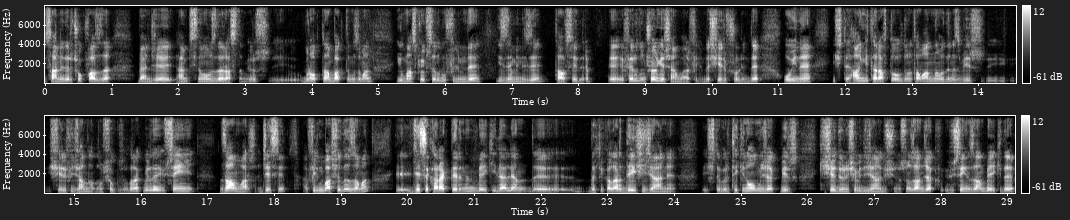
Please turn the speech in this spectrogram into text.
sahneleri çok fazla bence hem sinemamızda rastlamıyoruz. Ee, bu noktadan baktığımız zaman Yılmaz Köksal'ı bu filmde izlemenizi tavsiye ederim. E, Feridun Çölgeçen var filmde şerif rolünde. O yine işte hangi tarafta olduğunu tam anlamadığınız bir e, şerifi canlandırmış çok güzel olarak. Bir de Hüseyin Zan var Jesse. Yani film başladığı zaman e, Jesse karakterinin belki ilerleyen e, dakikalarda değişeceğini, işte böyle tekin olmayacak bir kişiye dönüşebileceğini düşünüyorsunuz. Ancak Hüseyin Zan belki de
